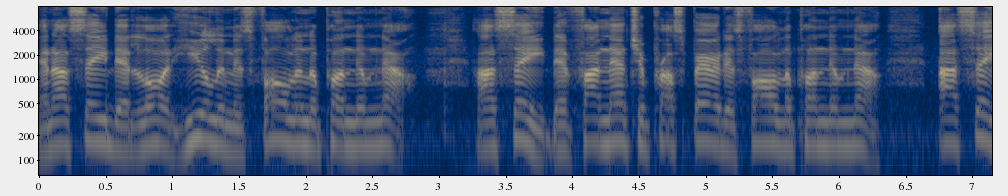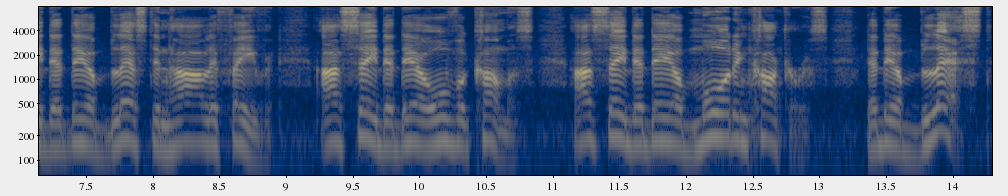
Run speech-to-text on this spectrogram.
And I say that, Lord, healing is falling upon them now. I say that financial prosperity is falling upon them now. I say that they are blessed and highly favored. I say that they are overcomers. I say that they are more than conquerors, that they are blessed,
